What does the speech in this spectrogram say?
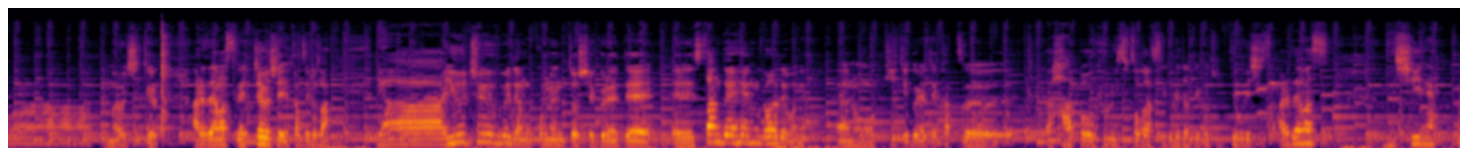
うわーって、迷う知ってる。ありがとうございます。めっちゃ嬉しい、勝弘さん。いやー、YouTube でもコメントしてくれて、えー、スタンド FM 側でもね、あの、聞いてくれて、かつ、ハートを降り注がせてくれたというかと、とっても嬉しいです。ありがとうございます。嬉しいね。うー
